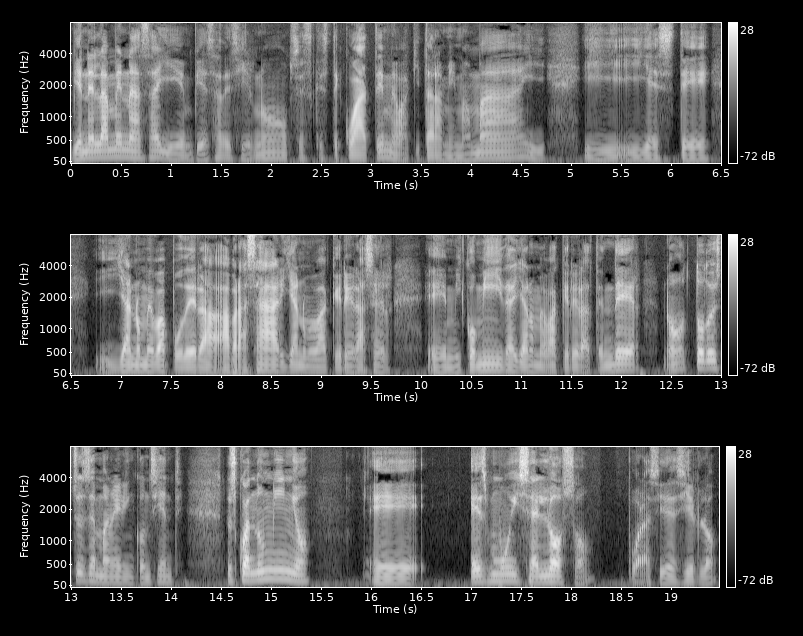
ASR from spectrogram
Viene la amenaza y empieza a decir, no, pues es que este cuate me va a quitar a mi mamá y, y, este, y ya no me va a poder abrazar, ya no me va a querer hacer eh, mi comida, ya no me va a querer atender, ¿no? Todo esto es de manera inconsciente. Entonces, cuando un niño eh, es muy celoso, por así decirlo,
